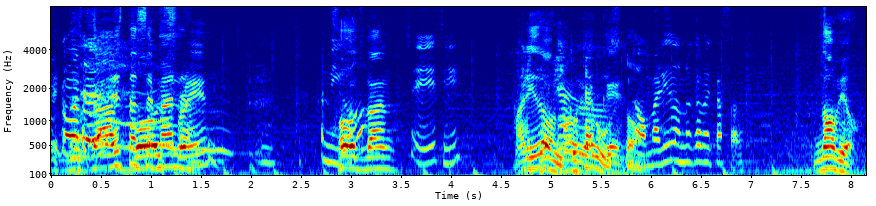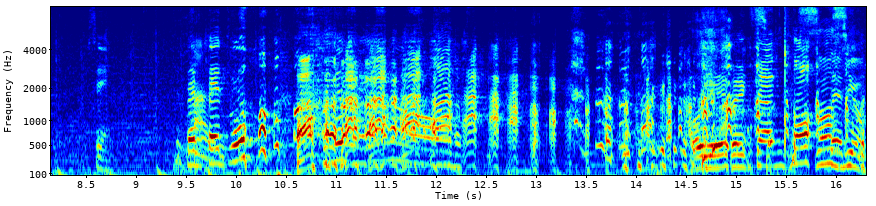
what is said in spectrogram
¿Está Esta boyfriend? ¿Amigo? Husband. Sí, sí. ¿Marido o qué novio? rico, o qué qué? gusto. No, marido nunca me he casado. Novio. Sí. Perpetuo. Oye, Me encantó. Socio.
